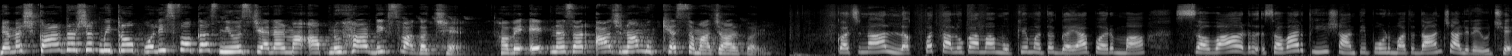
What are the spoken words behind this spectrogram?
નમસ્કાર દર્શક મિત્રો, પોલીસ ફોકસ ન્યૂઝ ચેનલમાં આપનું હાર્દિક સ્વાગત છે. હવે એક નજર આજના મુખ્ય સમાચાર પર. કચ્છના લખપત તાલુકામાં મુખ્ય મથક દયાપરમાં સવાર, સવારથી શાંતિપૂર્ણ મતદાન ચાલી રહ્યું છે.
